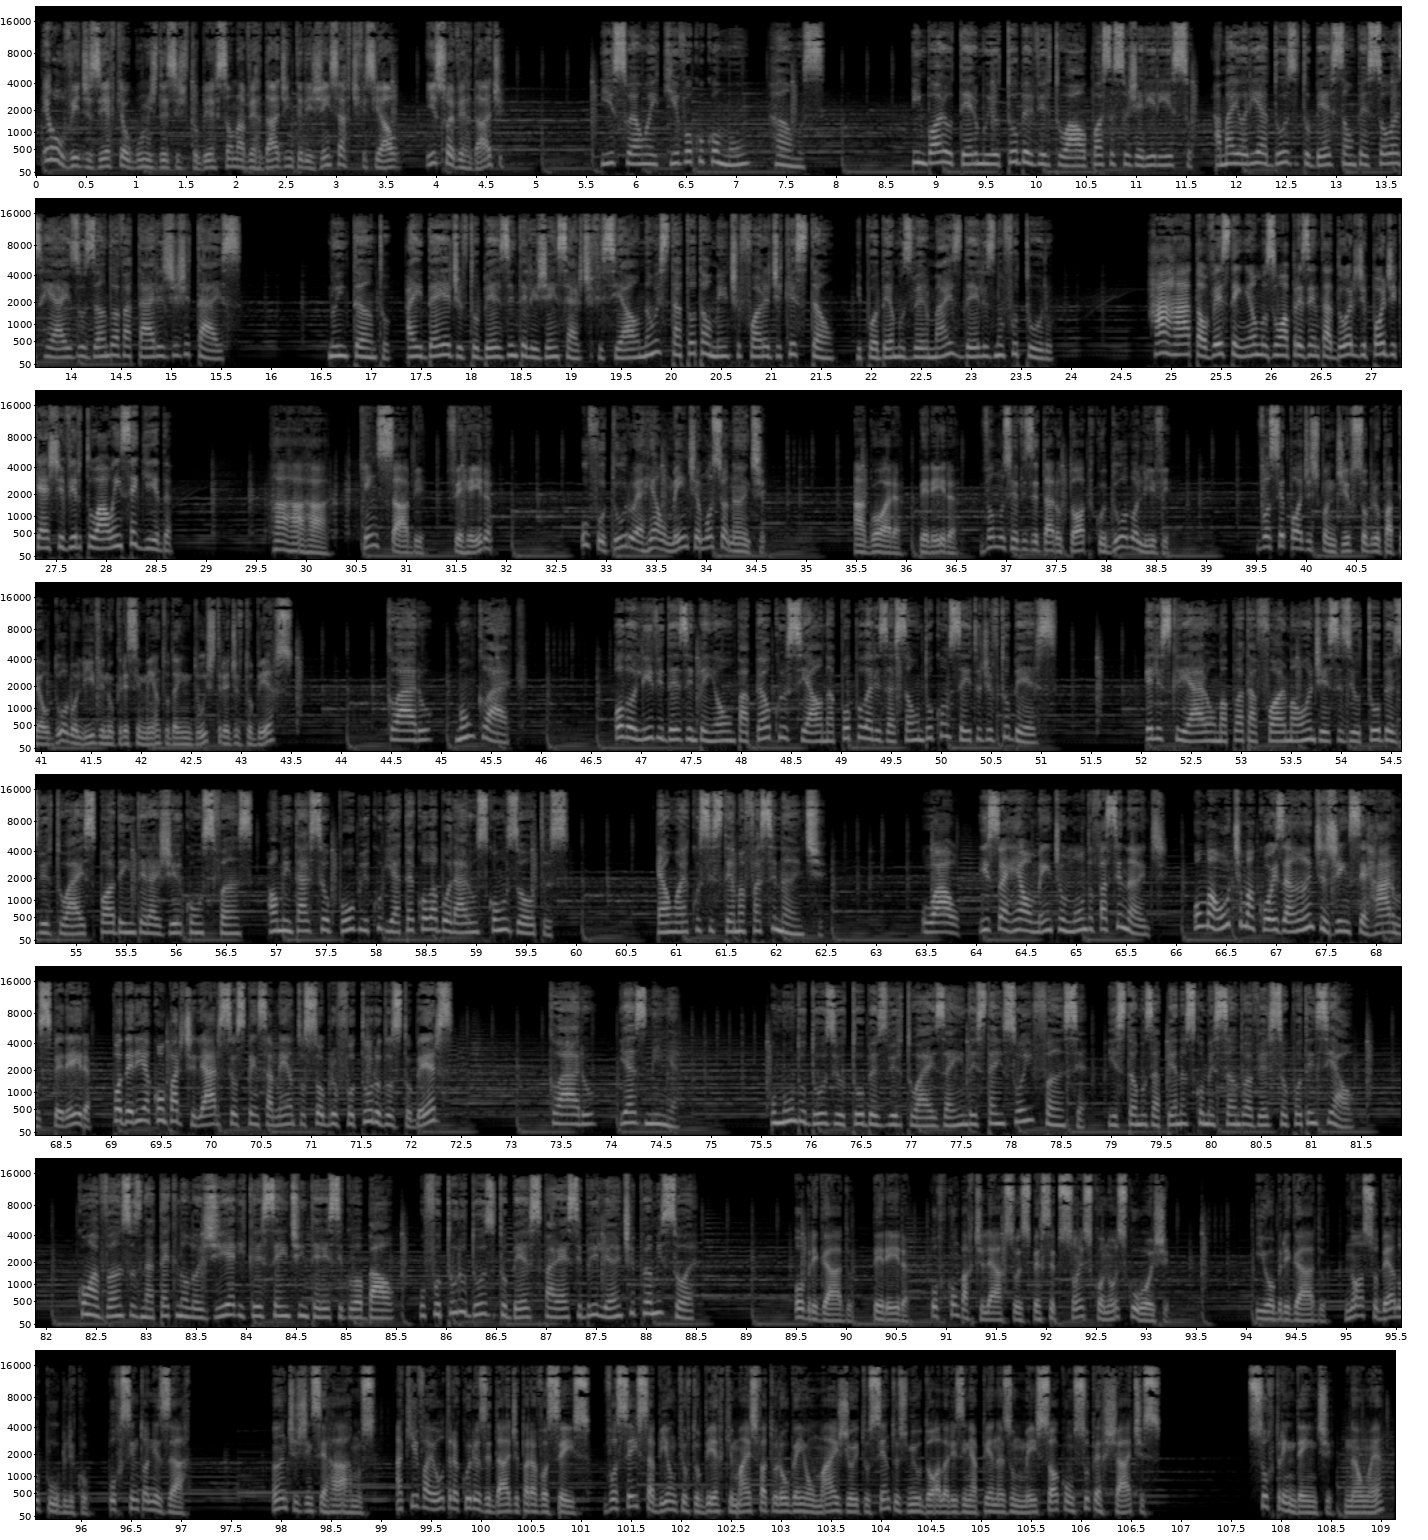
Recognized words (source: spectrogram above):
Eu ouvi dizer que alguns desses youtubers são na verdade inteligência artificial, isso é verdade? Isso é um equívoco comum, Ramos. Embora o termo youtuber virtual possa sugerir isso, a maioria dos youtubers são pessoas reais usando avatares digitais. No entanto, a ideia de youtubers inteligência artificial não está totalmente fora de questão, e podemos ver mais deles no futuro. Haha, talvez tenhamos um apresentador de podcast virtual em seguida. Hahaha, quem sabe, Ferreira? O futuro é realmente emocionante. Agora, Pereira, vamos revisitar o tópico do Hololive. Você pode expandir sobre o papel do Hololive no crescimento da indústria de youtubers? Claro, Monclark. Hololive desempenhou um papel crucial na popularização do conceito de VTubers. Eles criaram uma plataforma onde esses youtubers virtuais podem interagir com os fãs, aumentar seu público e até colaborar uns com os outros. É um ecossistema fascinante. Uau, isso é realmente um mundo fascinante. Uma última coisa antes de encerrarmos, Pereira, poderia compartilhar seus pensamentos sobre o futuro dos tubers? Claro, Yasminha. O mundo dos youtubers virtuais ainda está em sua infância, e estamos apenas começando a ver seu potencial. Com avanços na tecnologia e crescente interesse global, o futuro dos youtubers parece brilhante e promissor. Obrigado, Pereira, por compartilhar suas percepções conosco hoje. E obrigado, nosso belo público, por sintonizar. Antes de encerrarmos, aqui vai outra curiosidade para vocês. Vocês sabiam que o youtuber que mais faturou ganhou mais de 800 mil dólares em apenas um mês só com superchats? Surpreendente, não é?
